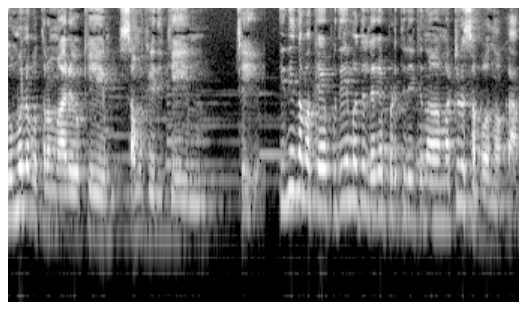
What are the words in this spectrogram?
തുമുലപുത്രന്മാരെയൊക്കെയും സംഹരിക്കുകയും ചെയ്യും. ഇനി നമുക്ക് പുതിയ നിയമത്തിൽ രേഖപ്പെടുത്തിയിരിക്കുന്ന മറ്റൊരു സംഭവം നോക്കാം.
